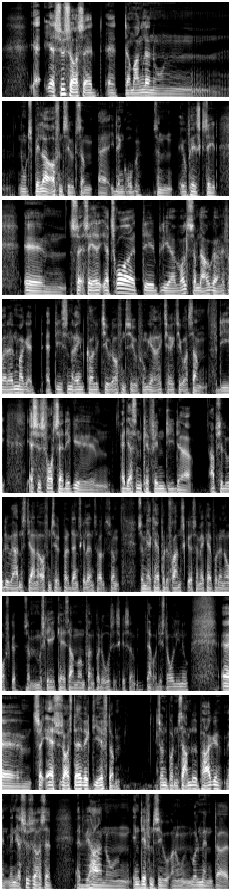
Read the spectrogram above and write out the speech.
Jeg, jeg synes også, at, at der mangler nogle, nogle spillere offensivt, som er i den gruppe sådan europæisk set. Øhm, så så jeg, jeg tror, at det bliver voldsomt afgørende for Danmark, at, at de sådan rent kollektivt offensivt fungerer rigtig, rigtig godt sammen. Fordi jeg synes fortsat ikke, øh, at jeg sådan kan finde de der absolute verdensstjerner offensivt på det danske landshold, som, som jeg kan på det franske, og som jeg kan på det norske, som måske ikke kan i samme omfang på det russiske, som der hvor de står lige nu. Øh, så jeg synes også stadigvæk, de er efter dem sådan på den samlede pakke, men, men jeg synes også, at, at vi har nogle, en defensiv og nogle målmænd, der,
